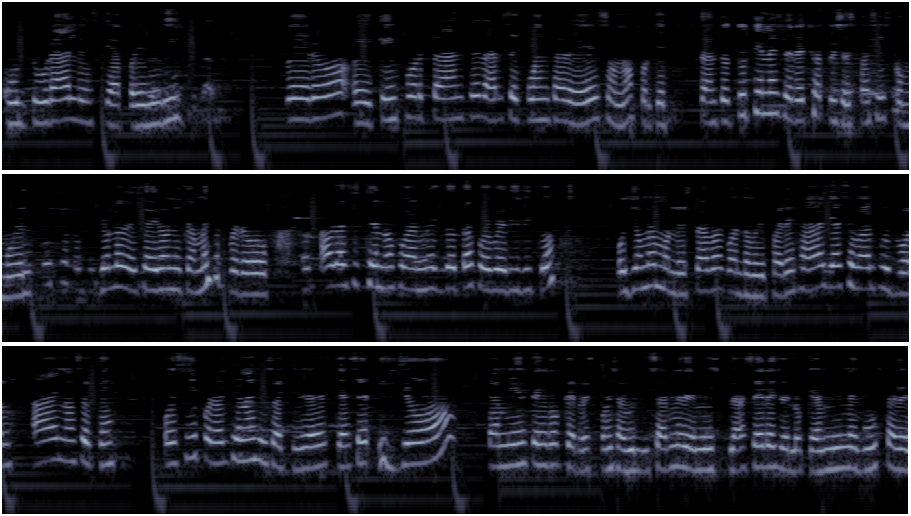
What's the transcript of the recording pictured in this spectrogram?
culturales que aprendí. Pero eh, qué importante darse cuenta de eso, ¿no? Porque tanto tú tienes derecho a tus espacios como él. Yo lo decía irónicamente, pero ahora sí que no fue anécdota, fue verídico. Pues yo me molestaba cuando mi pareja, ay, ya se va al fútbol, ay, no sé qué. Pues sí, pero él tiene sus actividades que hacer y yo también tengo que responsabilizarme de mis placeres, de lo que a mí me gusta, de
